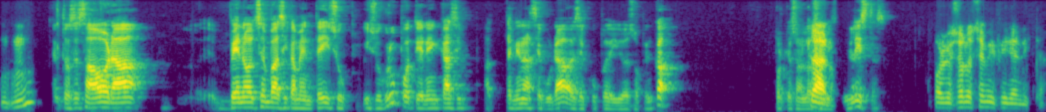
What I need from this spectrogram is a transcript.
Cup. Entonces ahora Ben Olsen básicamente y su, y su grupo tienen casi tienen asegurado ese cupo de US Open Cup. Porque son los Claro. semifinalistas. Porque son los semifinalistas.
